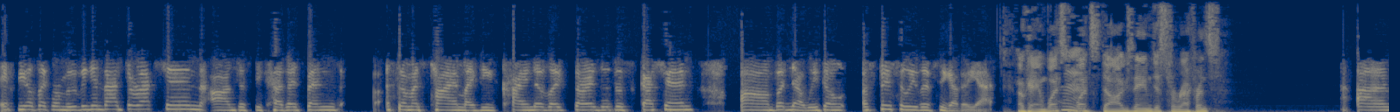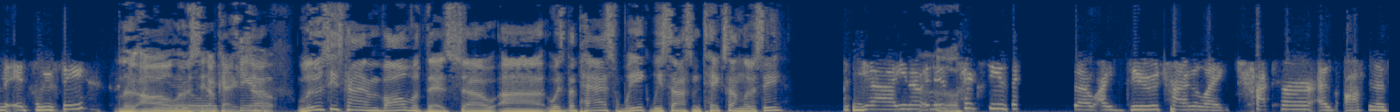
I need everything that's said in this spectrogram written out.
it feels like we're moving in that direction. Um, just because I spend so much time, like you kind of like started the discussion. Um, but no, we don't officially live together yet. Okay. And what's what's dog's name, just for reference? Um, it's Lucy. Lu- oh, Lucy. Cute, Okay. So. Lucy's kind of involved with this. So uh, was the past week we saw some ticks on Lucy? Yeah, you know, it is tick season. So I do try to like check her as often as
